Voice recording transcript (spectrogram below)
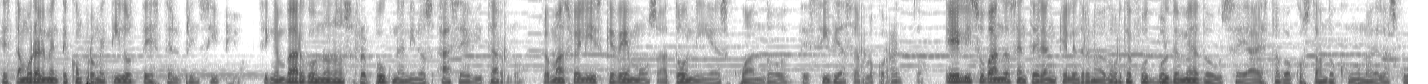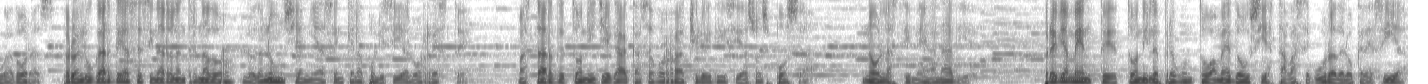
Está moralmente comprometido desde el principio. Sin embargo, no nos repugna ni nos hace evitarlo. Lo más feliz que vemos a Tony es cuando decide hacer lo correcto. Él y su banda se enteran que el entrenador de fútbol de Meadow se ha estado acostando con una de las jugadoras, pero en lugar de asesinar al entrenador, lo denuncian y hacen que la policía lo arreste. Más tarde, Tony llega a casa borracho y le dice a su esposa, no lastimé a nadie, Previamente, Tony le preguntó a Meadows si estaba segura de lo que decía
